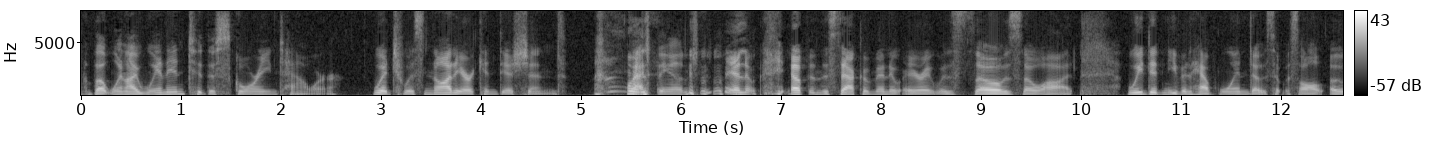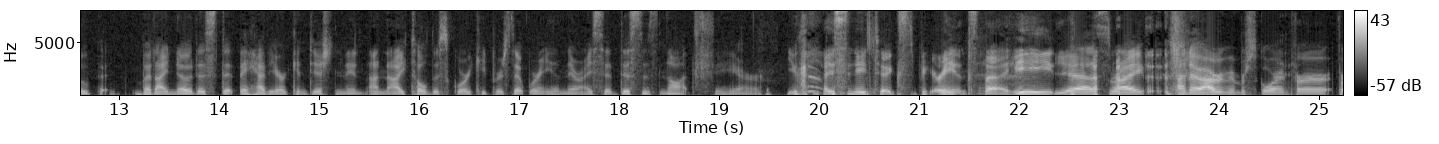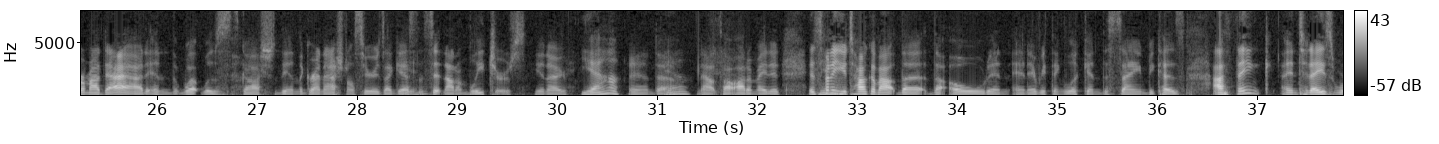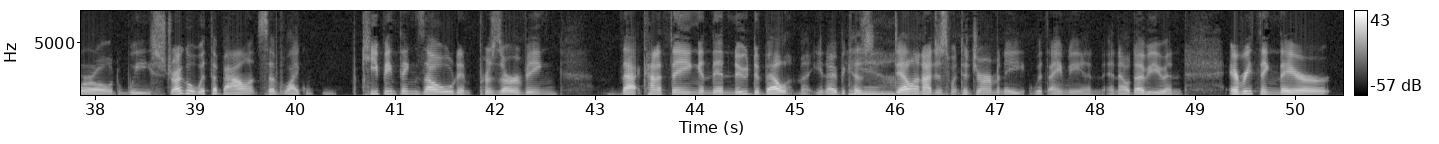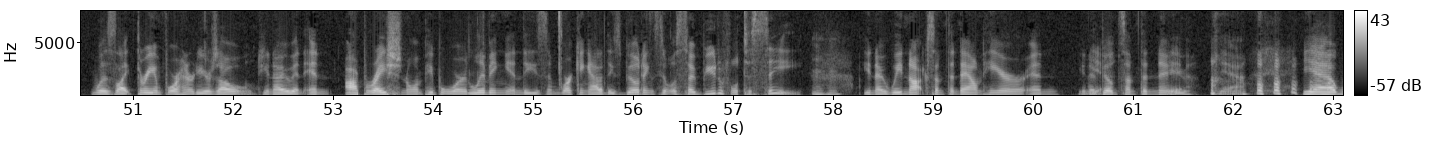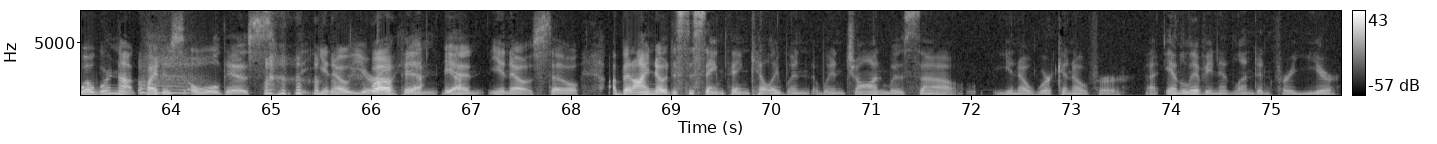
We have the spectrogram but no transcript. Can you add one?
But when I went into the scoring tower, which was not air conditioned, Back then. and up in the Sacramento area, it was so so hot. We didn't even have windows; it was all open. But I noticed that they had air conditioning, and I told the scorekeepers that were in there. I said, "This is not fair. You guys need to experience the heat." yes, right. I know. I remember scoring for for my dad in the, what was, gosh, then the Grand National Series, I guess, Yeah. and sitting out on bleachers, you know. yeah, And uh, Yeah. now it's all automated. It's funny Yeah. you talk about the the old and and everything looking the same because I think in today's world we struggle with the balance of like keeping things old and preserving that kind of thing and then new development you know because Yeah. Dale and I just went to Germany with Amy and, and LW and everything there was like three and four hundred years old, you know, and, and operational, and people were living in these and working out of these buildings. And it was so beautiful to see. Mm-hmm. You know, we knocked something down here, and you know Yeah. build something new. Yeah, yeah, yeah. Well, we're not quite as old as you know Europe, Well, yeah, and yeah. and you know. So, uh, but I noticed the same thing, Kelly, when when John was uh, you know working over uh, and living in London for a year,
